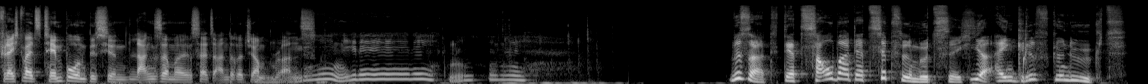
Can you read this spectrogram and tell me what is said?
Vielleicht, weil das Tempo ein bisschen langsamer ist als andere Jump'n'Runs. Wizard, der Zauber der Zipfelmütze. Hier, ein Griff genügt.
